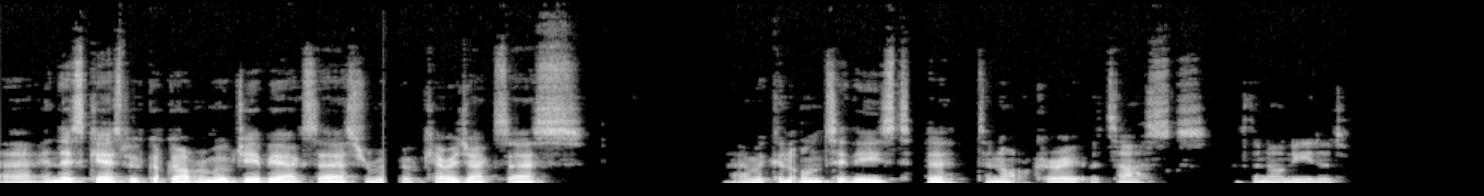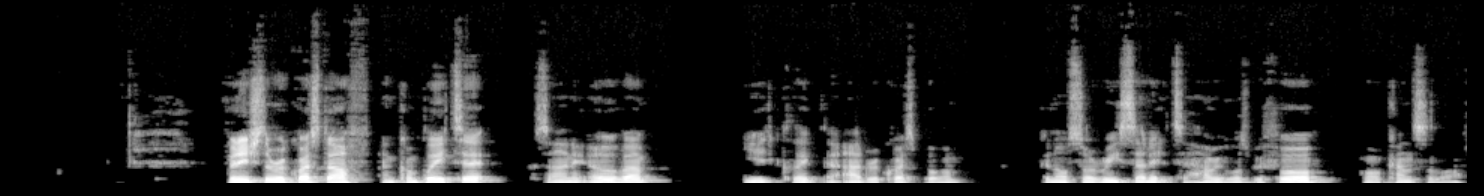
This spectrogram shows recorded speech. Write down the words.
Uh, in this case, we've got, got remove JB access, remove carriage access, and we can untick these to, to not create the tasks if they're not needed. Finish the request off and complete it, sign it over. You'd click the add request button. You can also reset it to how it was before or cancel off.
